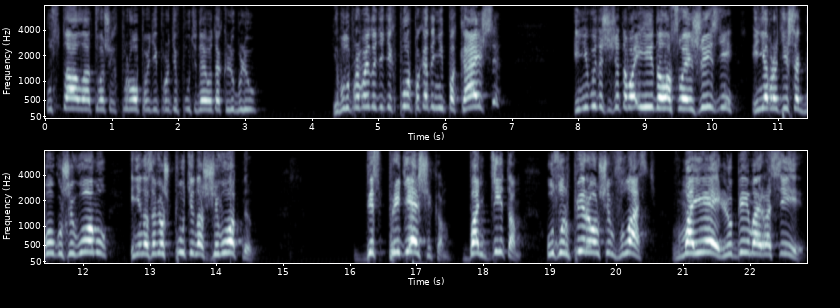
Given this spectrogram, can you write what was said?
устала от ваших проповедей против Путина, я его так люблю. Я буду проповедовать до тех пор, пока ты не покаешься и не вытащишь этого идола в своей жизни, и не обратишься к Богу живому, и не назовешь Путина животным, беспредельщиком, бандитом, узурпировавшим власть в моей любимой России –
